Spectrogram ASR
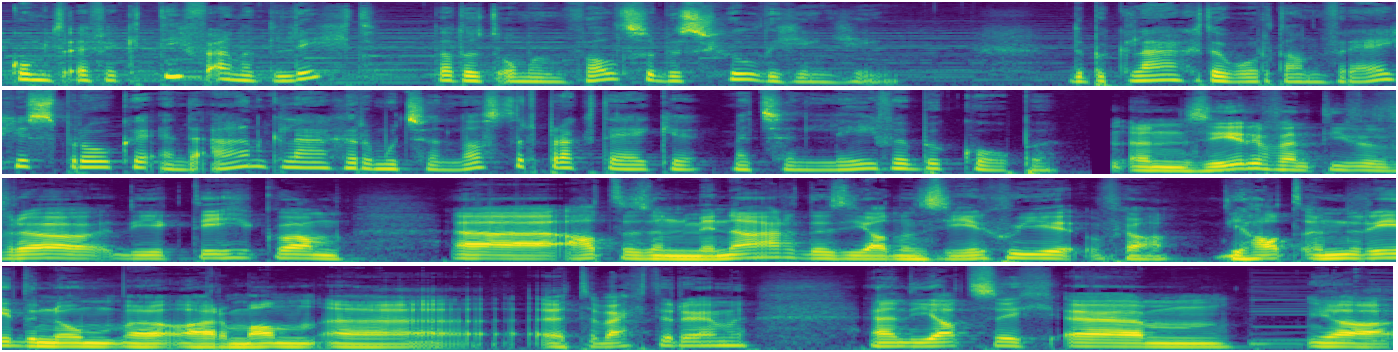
komt effectief aan het licht dat het om een valse beschuldiging ging. De beklaagde wordt dan vrijgesproken en de aanklager moet zijn lasterpraktijken met zijn leven bekopen. Een zeer inventieve vrouw die ik tegenkwam, uh, had dus een minnaar, dus die had een zeer goede, of ja, die had een reden om uh, haar man uh, uit de weg te ruimen. En die had zich, um, ja,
